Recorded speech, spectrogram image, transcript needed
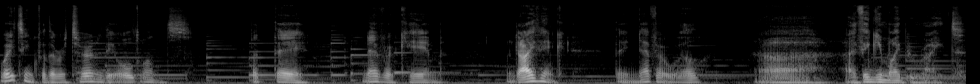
waiting for the return of the old ones. But they never came, and I think they never will. Ah, I think you might be right.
